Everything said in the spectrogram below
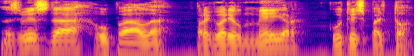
«Звезда упала», — проговорил Мейер, кутаясь пальто.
